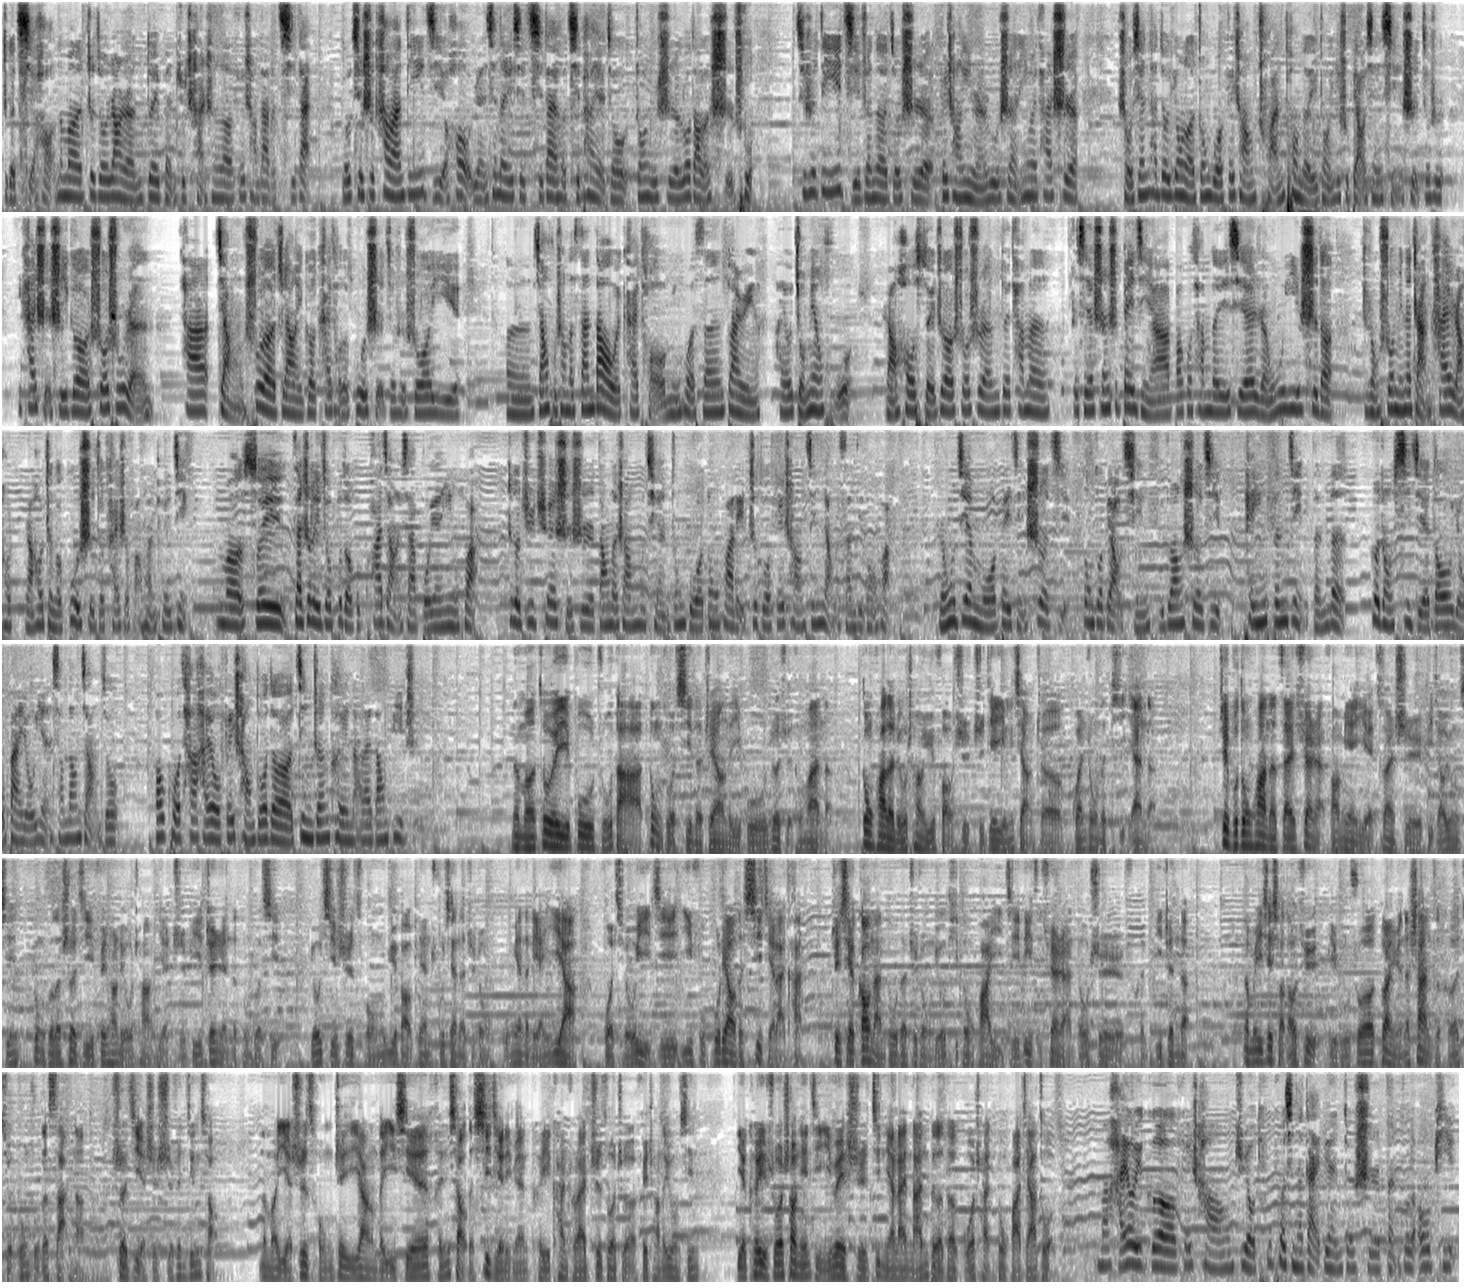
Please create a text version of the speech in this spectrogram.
这个旗号。那么这就让人对本剧产生了非常大的期待，尤其是看完第一集以后，原先的一些期待和期盼也就终于是落到了实处。其实第一集真的就是非常引人入胜，因为它是首先它就用了中国非常传统的一种艺术表现形式，就是一开始是一个说书人，他讲述了这样一个开头的故事，就是说以嗯江湖上的三道为开头，明火僧、段云还有九面狐，然后随着说书人对他们这些身世背景啊，包括他们的一些人物意识的。这种说明的展开，然后，然后整个故事就开始缓缓推进。那么，所以在这里就不得不夸奖一下博彦映画，这个剧确实是当得上目前中国动画里制作非常精良的 3D 动画，人物建模、背景设计、动作表情、服装设计、配音分镜等等各种细节都有板有眼，相当讲究。包括它还有非常多的竞争可以拿来当壁纸。那么，作为一部主打动作戏的这样的一部热血动漫呢，动画的流畅与否是直接影响着观众的体验的。这部动画呢，在渲染方面也算是比较用心，动作的设计非常流畅，也直逼真人的动作戏。尤其是从预告片出现的这种湖面的涟漪啊、火球以及衣服布料的细节来看，这些高难度的这种流体动画以及粒子渲染都是很逼真的。那么一些小道具，比如说段云的扇子和九公主的伞呢，设计也是十分精巧。那么也是从这样的一些很小的细节里面可以看出来制作者非常的用心。也可以说，《少年锦衣卫》是近年来难得的国产动画佳作。那么还有一个非常具有突破性的改变，就是本作的 OP。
